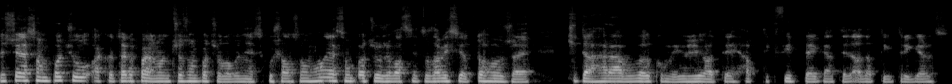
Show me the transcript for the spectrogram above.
Ešte ja som počul, ako teda poviem len čo som počul, lebo neskúšal som ho, ja som počul, že vlastne to závisí od toho, že či tá hra vo veľkom využíva tie haptic feedback a tie adaptive triggers.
